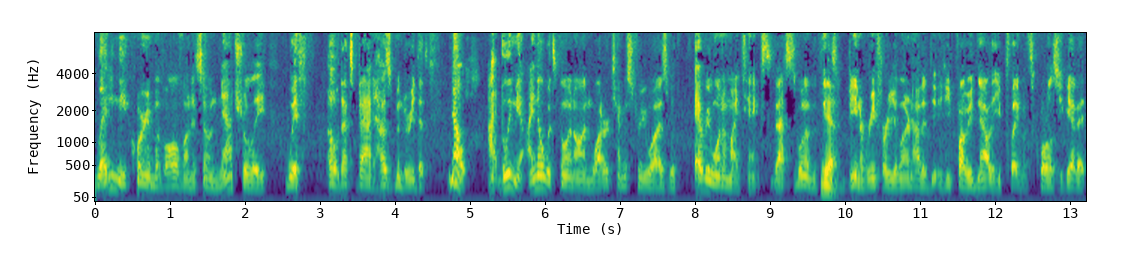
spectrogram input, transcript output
letting the aquarium evolve on its own naturally with oh that's bad husbandry that's no i believe me i know what's going on water chemistry wise with every one of my tanks that's one of the things Yeah. being a reefer you learn how to do you probably now that you play with squirrels you get it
